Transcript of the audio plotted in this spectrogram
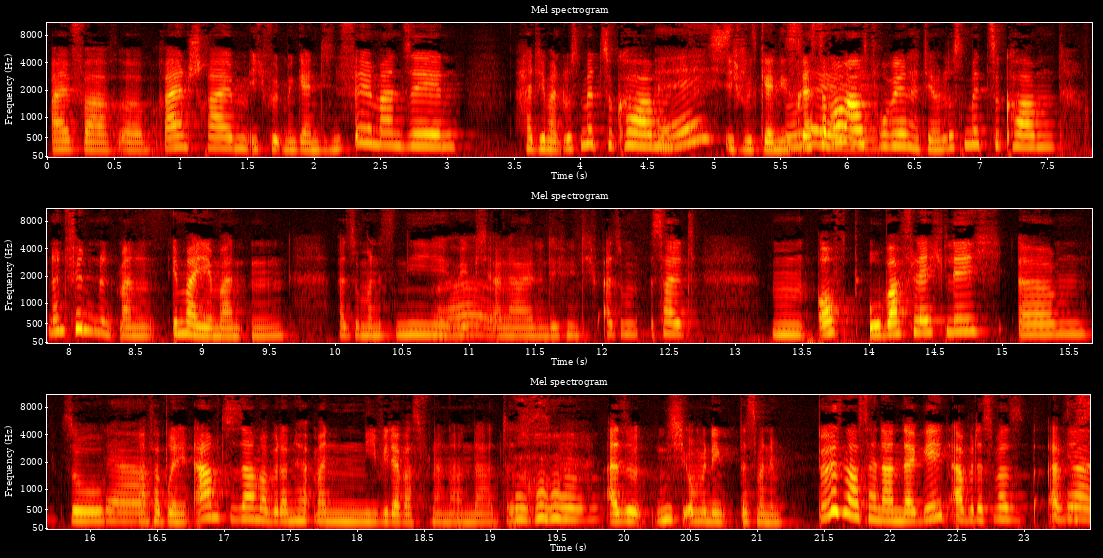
Einfach ähm, reinschreiben, ich würde mir gerne diesen Film ansehen. Hat jemand Lust mitzukommen? Echt? Ich würde gerne dieses Cool. Restaurant ausprobieren. Hat jemand Lust mitzukommen? Und dann findet man immer jemanden. Also man ist nie Wow. wirklich alleine, definitiv. Also ist halt mh, oft oberflächlich. Ähm, so, Ja. man verbringt den Abend zusammen, aber dann hört man nie wieder was voneinander. Das, also nicht unbedingt, dass man im Bösen auseinandergeht, aber das war, also Ja,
